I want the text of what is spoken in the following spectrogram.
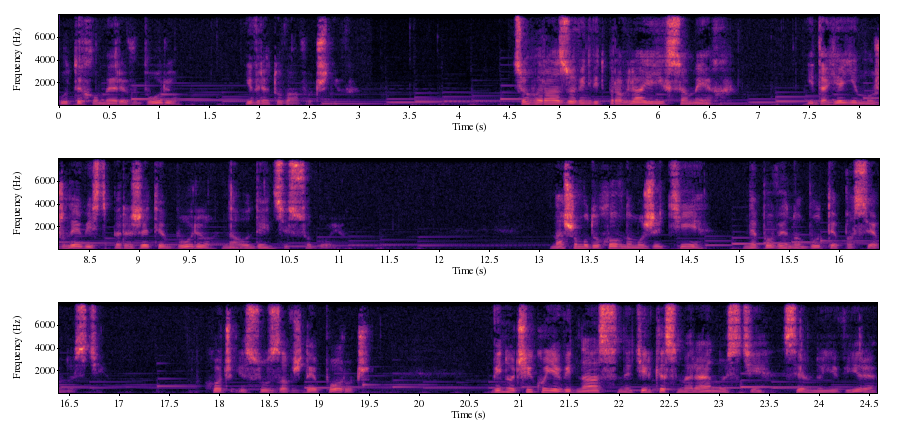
утихомирив бурю і врятував учнів. Цього разу він відправляє їх самих і дає їм можливість пережити бурю наодинці з собою. В нашому духовному житті не повинно бути пасивності. Хоч Ісус завжди поруч, Він очікує від нас не тільки смиренності, сильної віри,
